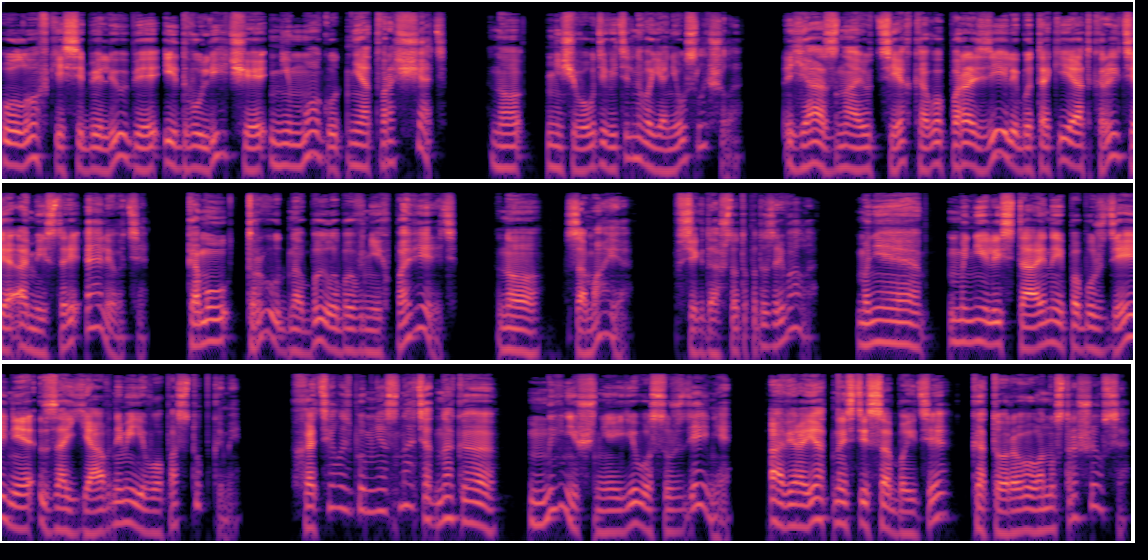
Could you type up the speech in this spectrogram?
Уловки себелюбия и двуличия не могут не отвращать, но ничего удивительного я не услышала. Я знаю тех, кого поразили бы такие открытия о мистере Эллиоте, кому трудно было бы в них поверить, но сама я всегда что-то подозревала. Мне мнились тайные побуждения за явными его поступками. Хотелось бы мне знать, однако, нынешнее его суждение о вероятности события, которого он устрашился.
